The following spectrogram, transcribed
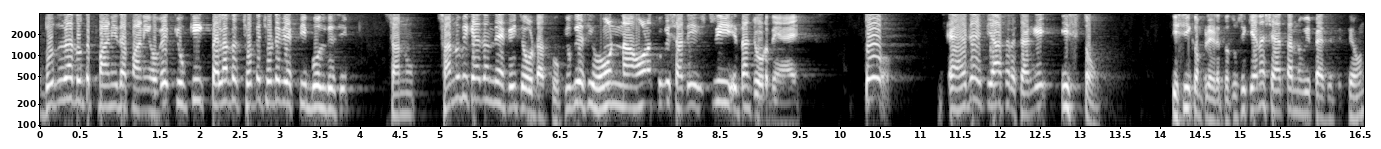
ਦੁੱਧ ਦਾ ਦੁੱਧ, ਪਾਣੀ ਦਾ ਪਾਣੀ ਹੋਵੇ, ਕਿਉਂਕਿ ਪਹਿਲਾਂ ਤਾਂ ਛੋਟੇ ਛੋਟੇ ਵਿਅਕਤੀ ਬੋਲਦੇ ਸੀ ਸਾਨੂੰ। ਸਾਨੂੰ ਵੀ ਕਹਿ ਦਿੰਦੇ ਆ ਕਈ ਚੋਰ ਡਾਕੂ, ਕਿਉਂਕਿ ਅਸੀਂ ਹੋਣ ਨਾ ਹੋਣ, ਕਿਉਂਕਿ ਸਾਡੀ ਹਿਸਟਰੀ ਇਦਾਂ ਜੋੜਦੇ ਆ ਇਹ। ਤੋ ਇਹ ਜਿਹਾ ਇਤਿਹਾਸ ਰਚਾਂਗੇ ਇਸ ਤੋਂ, ਇਸੀ ਕੰਪਲੇਂਟ ਤੋਂ। ਤੁਸੀਂ ਕਿਹਾ ਨਾ, ਸ਼ਾਇਦ ਤੁਹਾਨੂੰ ਵੀ ਪੈਸੇ ਦਿੱਤੇ ਹੋਣ।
